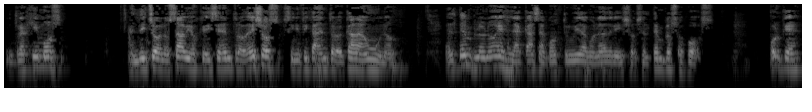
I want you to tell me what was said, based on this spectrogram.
Y trajimos el dicho de los sabios que dice dentro de ellos significa dentro de cada uno. El templo no es la casa construida con ladrillos, el templo sos vos. ¿Por qué?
